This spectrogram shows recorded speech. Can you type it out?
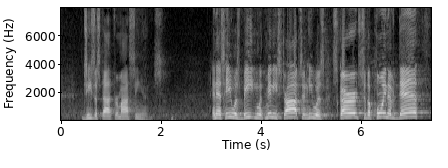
Jesus died for my sins. And as he was beaten with many stripes and he was scourged to the point of death,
